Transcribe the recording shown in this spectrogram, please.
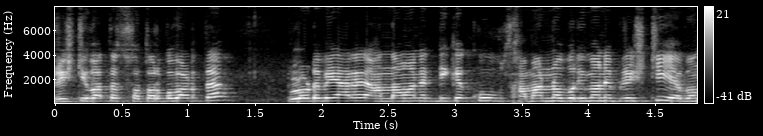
বৃষ্টিপাতের সতর্কবার্তা প্লট বেয়ারের আন্দামানের দিকে খুব সামান্য পরিমাণে বৃষ্টি এবং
